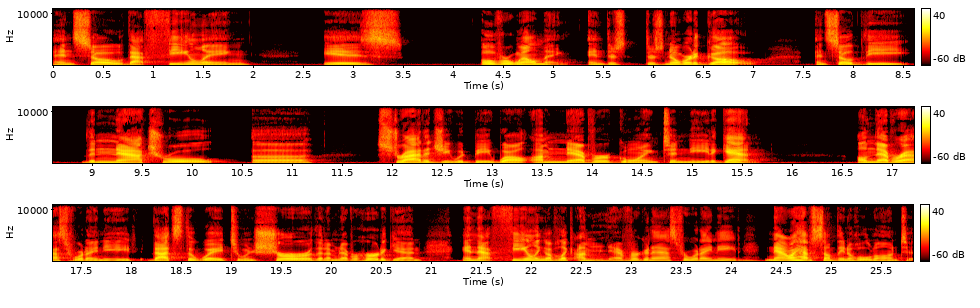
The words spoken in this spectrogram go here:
and so that feeling is overwhelming, and there's there's nowhere to go, and so the the natural uh, strategy would be, well, I'm never going to need again. I'll never ask for what I need. That's the way to ensure that I'm never hurt again. And that feeling of like, I'm never going to ask for what I need. Now I have something to hold on to.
